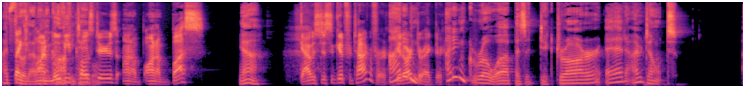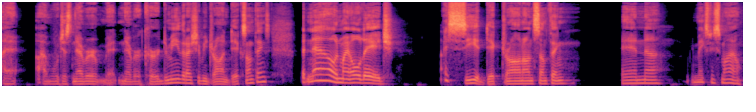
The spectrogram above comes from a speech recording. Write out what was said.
I'd throw like that on, on, movie coffee table. posters on a on a bus. Yeah. Guy was just a good photographer, I good art director. I didn't grow up as a dick drawer, Ed. I don't. I I would just never it never occurred to me that I should be drawing dicks on things. But now in my old age, I see a dick drawn on something, and uh, it makes me smile.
